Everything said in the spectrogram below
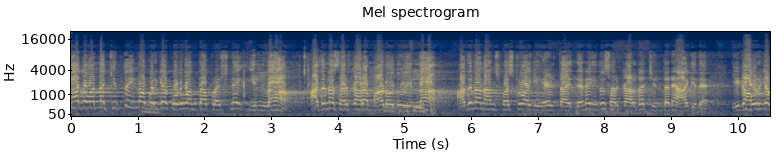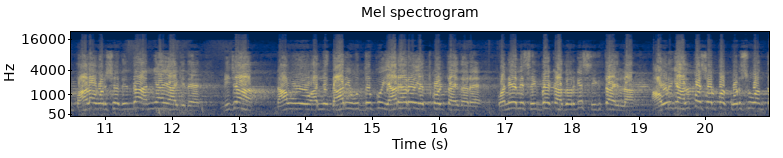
ಭಾಗವನ್ನ ಕಿತ್ತು ಇನ್ನೊಬ್ಬರಿಗೆ ಕೊಡುವಂತ ಪ್ರಶ್ನೆ ಇಲ್ಲ. ಅದನ್ನ ಸರ್ಕಾರ ಮಾಡೋದು ಇಲ್ಲ. ಅದನ್ನ ನಾನು ಸ್ಪಷ್ಟವಾಗಿ ಹೇಳ್ತಾ ಇದ್ದೇನೆ. ಇದು ಸರ್ಕಾರದ ಚಿಂತನೆ ಆಗಿದೆ. ಈಗ ಅವರಿಗೆ ಬಹಳ ವರ್ಷದಿಂದ ಅನ್ಯಾಯ ಆಗಿದೆ. ನಿಜ, ನಾವು ಅಲ್ಲಿ ದಾರಿ ಉದ್ದಕ್ಕೂ ಯಾರ್ಯಾರೋ ಎತ್ಕೊಳ್ತಾ ಇದ್ದಾರೆ. ಕೊನೆಯಲ್ಲಿ ಸಿಗ್ಬೇಕಾದವ್ರಿಗೆ ಸಿಗ್ತಾ ಇಲ್ಲ. ಅವರಿಗೆ ಅಲ್ಪ ಸ್ವಲ್ಪ ಕೊಡಿಸುವಂತ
